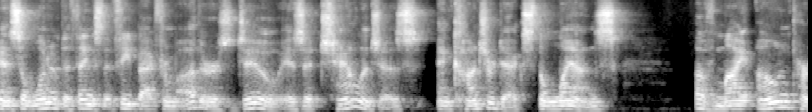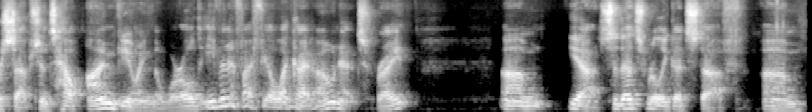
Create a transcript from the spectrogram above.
And so, one of the things that feedback from others do is it challenges and contradicts the lens of my own perceptions, how I'm viewing the world, even if I feel like I Mhm. own it, right? Um, yeah, so that's really good stuff. Um,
